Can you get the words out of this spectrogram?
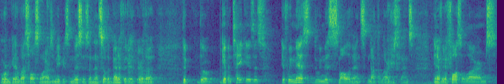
or we could have less false alarms and maybe some misses. And then so the benefit, is, or the, the, the give and take is, is if we miss, do we miss small events, not the largest events? And if we have false alarms,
